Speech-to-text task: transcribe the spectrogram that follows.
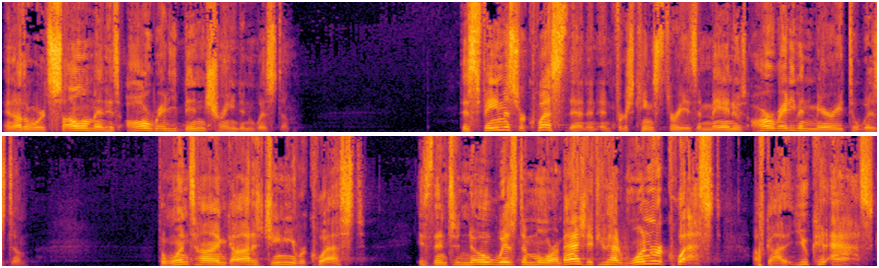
In other words, Solomon has already been trained in wisdom. This famous request, then, in, in 1 Kings 3, is a man who's already been married to wisdom. The one time God God's genie request is then to know wisdom more. Imagine if you had one request of God that you could ask,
